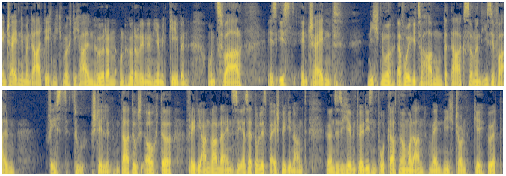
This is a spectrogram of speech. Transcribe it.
entscheidende Mentaltechnik möchte ich allen Hörern und Hörerinnen hiermit geben. Und zwar, es ist entscheidend, nicht nur Erfolge zu haben untertags, sondern diese vor allem festzustellen. Und da hat auch der Freddy Anwander ein sehr, sehr tolles Beispiel genannt. Hören Sie sich eventuell diesen Podcast noch einmal an, wenn nicht schon gehört.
